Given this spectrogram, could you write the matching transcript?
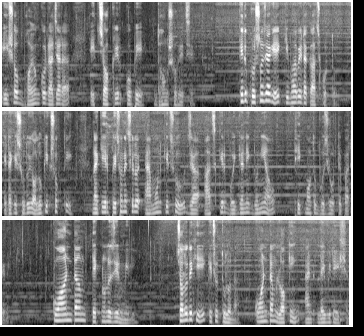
এইসব ভয়ঙ্কর রাজারা এই চক্রের কোপে ধ্বংস হয়েছে। কিন্তু প্রশ্ন জাগে, কীভাবে এটা কাজ করত? এটা কি শুধুই অলৌকিক শক্তি? নাকি এর পেছনে ছিল এমন কিছু যা আজকের বৈজ্ঞানিক দুনিয়াও ঠিকমতো বুঝে উঠতে পারেনি? কোয়ান্টাম টেকনোলজির মিল। চলো দেখি কিছু তুলনা। Quantum locking and levitation.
